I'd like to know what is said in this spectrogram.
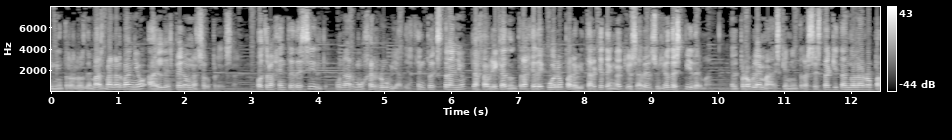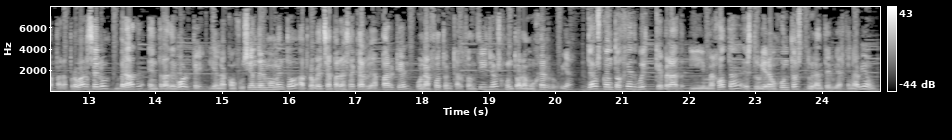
y mientras los demás van al baño, a él le espera una sorpresa. Otro agente de SHIELD, una mujer rubia de acento extraño, le ha fabricado un traje de cuero para evitar que tenga que usar el suyo de Spider-Man. El problema es que mientras se está quitando la ropa para probárselo, Brad entra de golpe y en la confusión del momento aprovecha para sacarle a Parker una foto en calzoncillos junto a la mujer rubia. Ya os contó Hedwig que Brad y MJ estuvieron juntos durante el viaje en avión.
